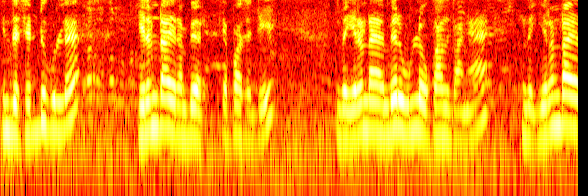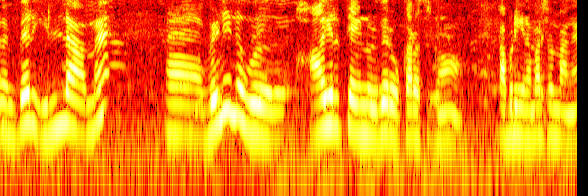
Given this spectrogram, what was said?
இந்த ஷெட்டுக்குள்ளே இரண்டாயிரம் பேர் கெப்பாசிட்டி இந்த இரண்டாயிரம் பேர் உள்ளே உட்காந்துட்டாங்க இந்த இரண்டாயிரம் பேர் இல்லாமல் வெளியில் ஒரு ஆயிரத்தி ஐநூறு பேர் உட்கார வச்சுருக்கோம் அப்படிங்கிற மாதிரி சொன்னாங்க.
